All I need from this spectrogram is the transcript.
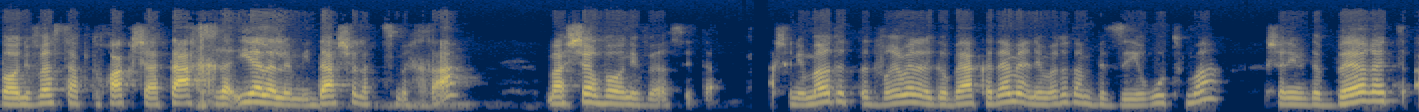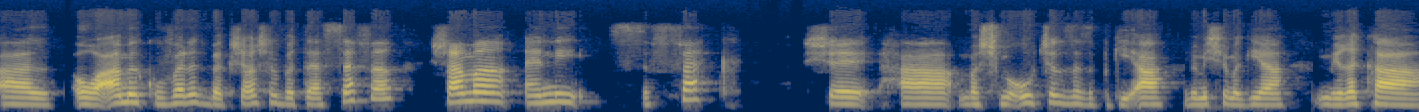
באוניברסיטה הפתוחה כשאתה אחראי על הלמידה של עצמך, מאשר באוניברסיטה. כשאני אומרת את הדברים האלה לגבי האקדמיה, אני אומרת אותם בזהירות מה, כשאני מדברת על הוראה מקוונת בהקשר של בתי הספר, שם אין לי ספק שהמשמעות של זה זה פגיעה במי שמגיע מרקע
